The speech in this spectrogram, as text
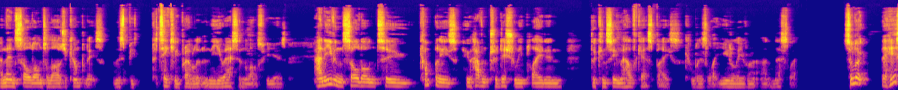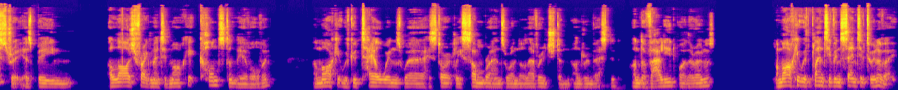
and then sold on to larger companies. And this is particularly prevalent in the US in the last few years. And even sold on to companies who haven't traditionally played in the consumer healthcare space, companies like Unilever and Nestle. So, look, the history has been a large fragmented market, constantly evolving, a market with good tailwinds where historically some brands were underleveraged and underinvested, undervalued by their owners. A market with plenty of incentive to innovate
